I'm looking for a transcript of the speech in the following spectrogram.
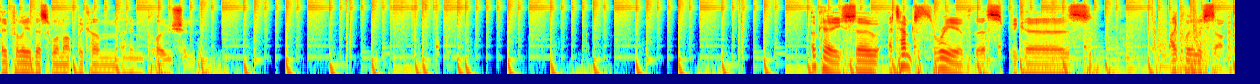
Hopefully this will not become an implosion. Okay, so attempt three of this because I clearly suck.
